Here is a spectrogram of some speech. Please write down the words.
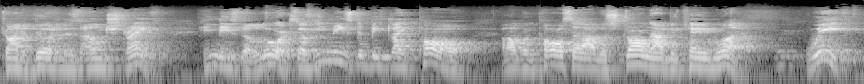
trying to do it in his own strength. He needs the Lord. So he needs to be like Paul. Uh, when Paul said, I was strong, I became what? Weak.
